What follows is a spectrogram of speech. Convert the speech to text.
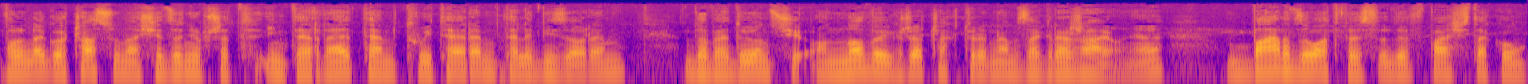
wolnego czasu na siedzeniu przed internetem, Twitterem, telewizorem, dowiadując się o nowych rzeczach, które nam zagrażają. Nie? Bardzo łatwo jest wtedy wpaść w taką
